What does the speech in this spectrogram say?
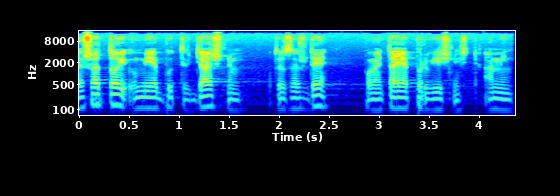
Лише той уміє бути вдячним, хто завжди пам'ятає про вічність. Амінь.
